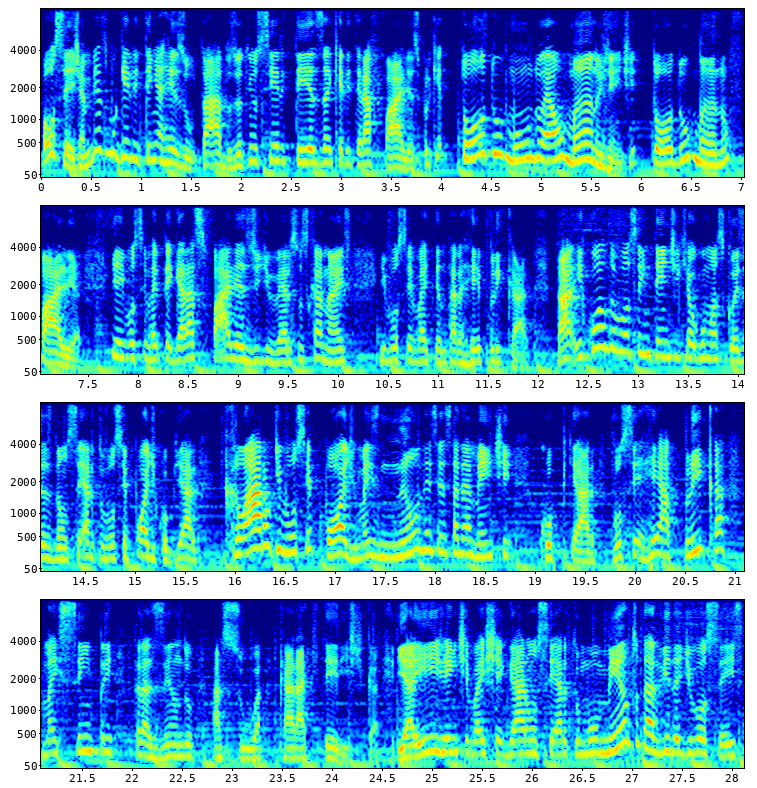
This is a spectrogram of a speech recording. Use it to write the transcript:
Ou seja, mesmo que ele tenha resultados, eu tenho certeza que ele terá falhas, porque todo mundo é humano, gente, todo humano falha. E aí você vai pegar as falhas de diversos canais e você vai tentar replicar, tá? E quando você entende que algumas coisas dão certo, você pode copiar? Claro que você pode, mas não não necessariamente copiar. Você reaplica, mas sempre trazendo a sua característica. E aí, gente, vai chegar um certo momento da vida de vocês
